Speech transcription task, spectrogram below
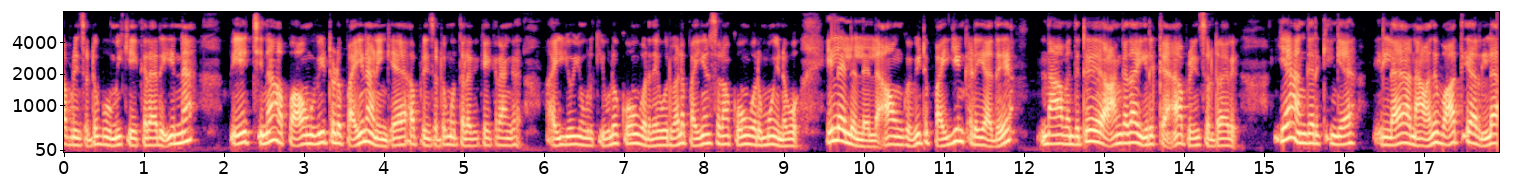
அப்படின்னு சொல்லிட்டு பூமி கேட்குறாரு என்ன? பேச்சுனா அப்போ அவங்க வீட்டோட பையனா நீங்கள் அப்படின்னு சொல்லிட்டு முத்தலகு கேட்குறாங்க ஐயோ இவங்களுக்கு இவ்வளோ கோவம் வருதே. ஒரு வேளை பையன் சொன்னால் கோவம் வருமோ என்னவோ. இல்லை இல்லை இல்லை இல்லை. அவங்க வீட்டு பையன் கிடையாது. நான் வந்துட்டு அங்கே தான் இருக்கேன் அப்படின்னு சொல்கிறாரு ஏன் அங்கே இருக்கீங்க? இல்லை நான் வந்து வாத்தியார் இல்லை.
